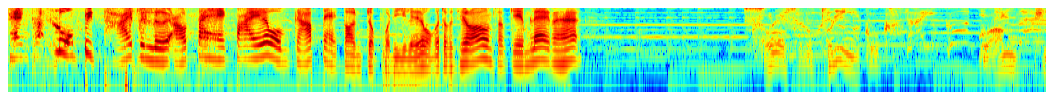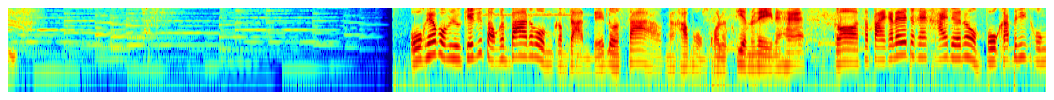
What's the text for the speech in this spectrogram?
แทงทะลวงปิดท้ายไปเลยเอาแตกไปนะผมกราฟแตกตอนจบพอดีเลยนะผมก็จะไปที่รอบสับเกมแรกนะฮะ そろそろ取りに行こうか。ワンピース。 โอเคผมอยู่เกมที่ 2 กันบ้างนะผมกับด่านเดโรซ่านะครับผมคอลเซียมนั่นเองนะฮะ ก็สไตล์การเล่นก็จะคล้ายๆเดิมนะผมโฟกัสไปที่ธง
